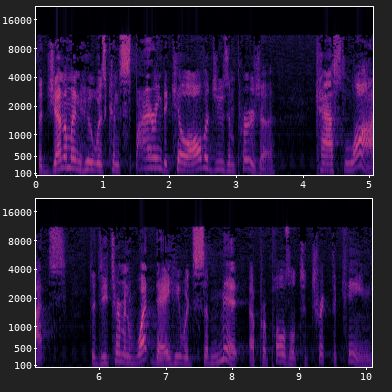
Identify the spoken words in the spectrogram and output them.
the gentleman who was conspiring to kill all the Jews in Persia cast lots to determine what day he would submit a proposal to trick the king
